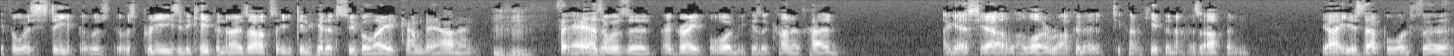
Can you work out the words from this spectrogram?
if it was steep, it was it was pretty easy to keep the nose up, so you can hit it super late, come down, and Mm-hmm. for airs, it was a, a great board because it kind of had, I guess, yeah, a, a lot of rocker to, to kind of keep the nose up, and yeah, I used that board for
